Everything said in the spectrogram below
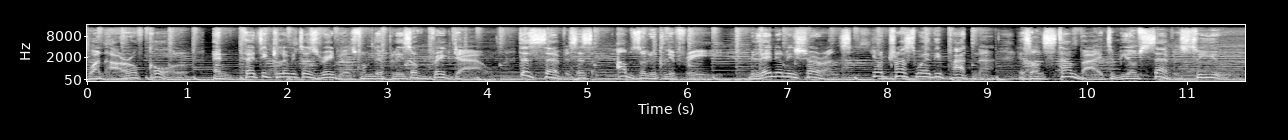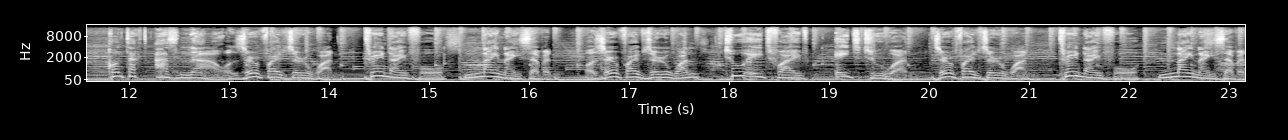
one hour of call and 30 kilometers radius from the place of breakdown. This service is absolutely free. Millennium Insurance, your trustworthy partner, is on standby to be of service to you. Contact us now on 0501 394 997 or 0501 285 821. 0501 394 997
